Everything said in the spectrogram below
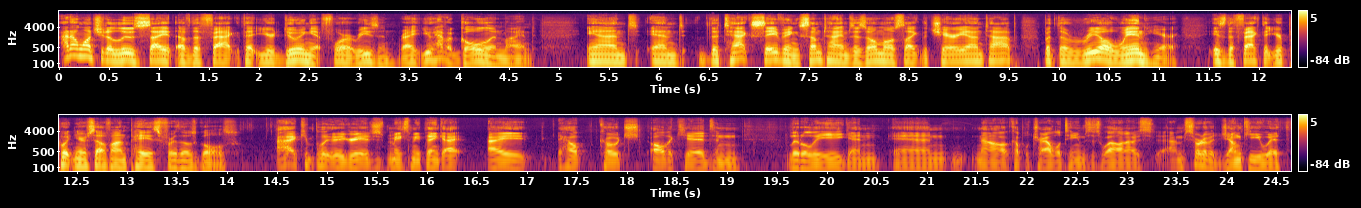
I don't want you to lose sight of the fact that you're doing it for a reason, right? You have a goal in mind. And and the tax savings sometimes is almost like the cherry on top, but the real win here is the fact that you're putting yourself on pace for those goals. I completely agree. It just makes me think. I I help coach all the kids in little league and and now a couple travel teams as well. And I was I'm sort of a junkie with.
